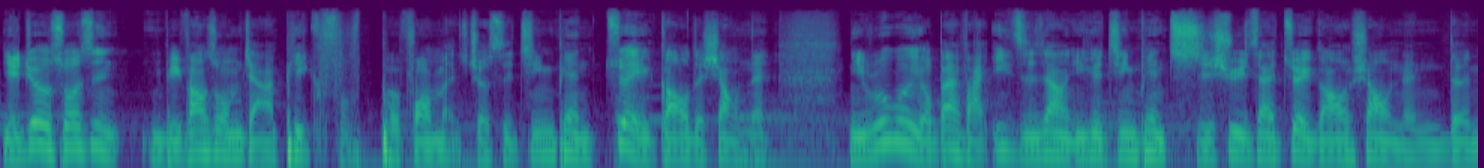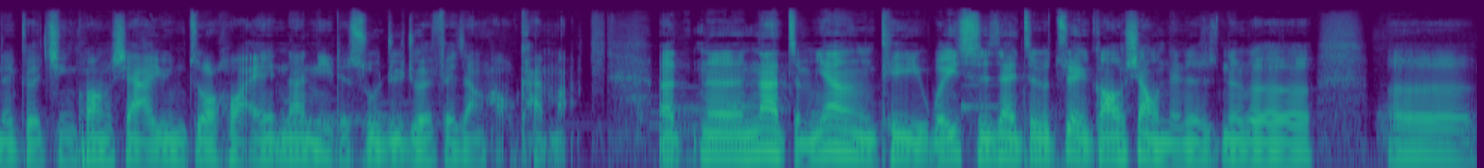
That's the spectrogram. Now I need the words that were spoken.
也就是说是，你比方说我们讲的 peak performance，就是晶片最高的效能。你如果有办法一直让一个晶片持续在最高效能的那个情况下运作的话，哎，那你的数据就会非常好看嘛。那那那怎么样可以维持在这个最高效能的那个呃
